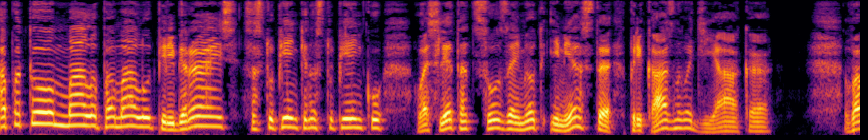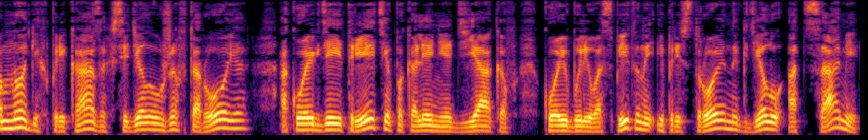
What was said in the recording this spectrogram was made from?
а потом, мало-помалу, перебираясь со ступеньки на ступеньку, во след отцу займет и место приказного дьяка. Во многих приказах сидело уже второе, а кое-где и третье поколение дьяков, кои были воспитаны и пристроены к делу отцами,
